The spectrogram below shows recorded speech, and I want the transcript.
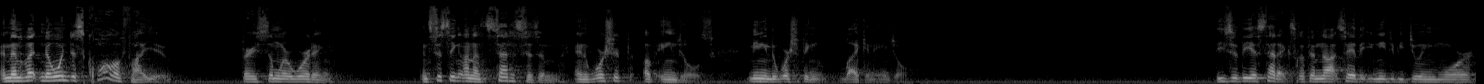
And then let no one disqualify you. Very similar wording insisting on asceticism and worship of angels, meaning the worshiping like an angel. These are the ascetics. Let them not say that you need to be doing more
